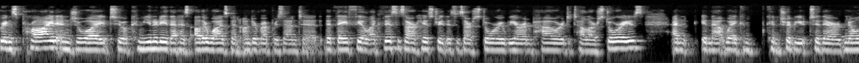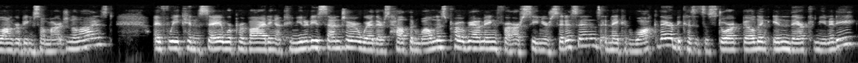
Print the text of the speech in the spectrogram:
brings pride and joy to a community that has otherwise been underrepresented that they feel like this is our history this is our story we are empowered to tell our stories and in that way can contribute to their no longer being so marginalized. If we can say we're providing a community center where there's health and wellness programming for our senior citizens and they can walk there because it's a historic building in their community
